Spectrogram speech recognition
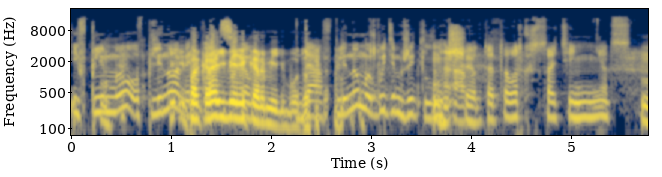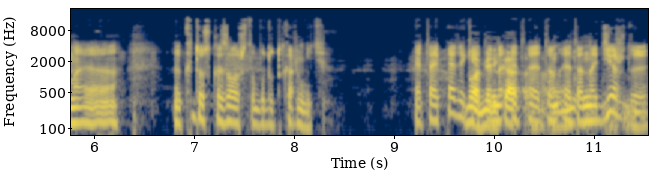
и в плену, в плену И, по крайней мере, кормить будут. Да, в плену мы будем жить лучше. А вот это вот, кстати, нет... Э, кто сказал, что будут кормить? Это опять-таки ну, Америка... это, это, это, это надежды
